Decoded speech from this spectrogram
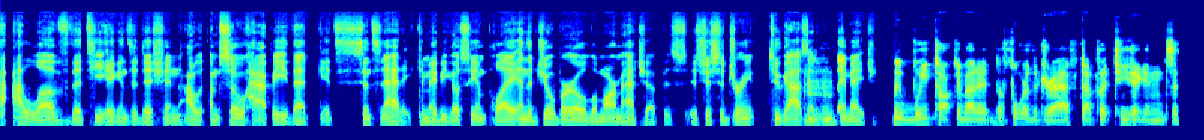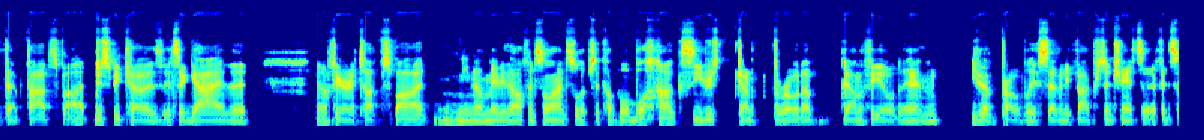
I, I love the Tee Higgins edition. I, am so happy that it's Cincinnati. Can maybe go see him play. And the Joe Burrow Lamar matchup is is just a dream. Two guys that mm-hmm. are the same age. We talked about it before the draft. I put Tee Higgins at that five spot just because it's a guy that you know, if you're in a tough spot, you know, maybe the offensive line slips a couple of blocks, you just kind of throw it up down the field and you have probably a 75% chance that if it's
